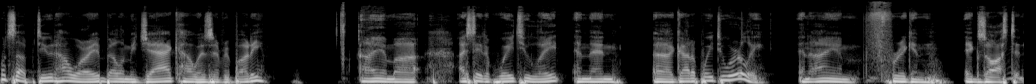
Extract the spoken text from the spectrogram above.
What's up, dude? How are you, Bellamy Jack? How is everybody? I am. Uh, I stayed up way too late and then uh, got up way too early, and I am friggin' exhausted.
